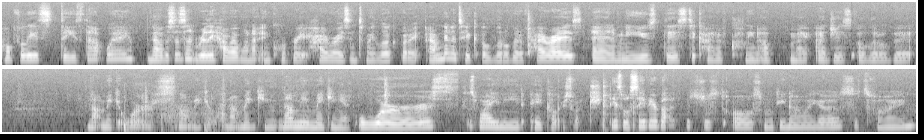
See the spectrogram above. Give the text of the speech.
Hopefully it stays that way. Now this isn't really how I want to incorporate high rise into my look but I am going to take a little bit of high rise and I'm going to use this to kind of clean up my edges a little bit not make it worse not make it not making not me making it worse this is why you need a color switch. These will save your butt. It's just all smoky now, I guess. It's fine.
